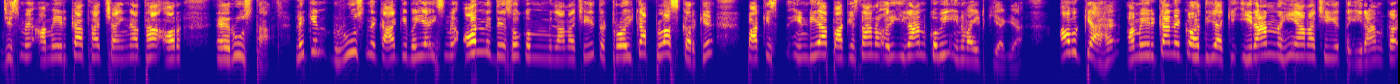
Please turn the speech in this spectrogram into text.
जिसमें अमेरिका था चाइना था और रूस था। लेकिन रूस ने कहा कि भैया इसमें अन्य देशों को मिलाना चाहिए तो ट्रोइका प्लस करके पाकिस्तान इंडिया, पाकिस्तान और ईरान को भी इनवाइट किया गया। अब क्या है? अमेरिका ने कह दिया कि ईरान नहीं आना चाहिए तो ईरान का,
